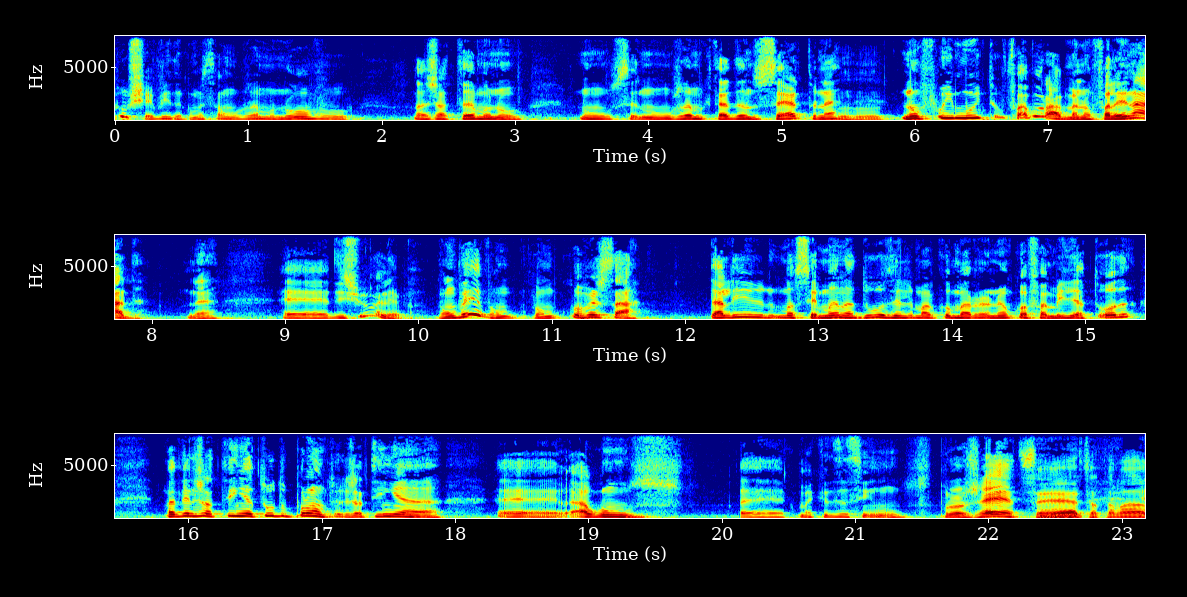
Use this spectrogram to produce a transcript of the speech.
puxa vida, começar um ramo novo, nós já estamos no, num, num ramo que está dando certo, né? Uhum. Não fui muito favorável, mas não falei nada, né? É, disse, olha, vamos ver, vamos, vamos conversar. Dali uma semana, duas, ele marcou uma reunião com a família toda, mas ele já tinha tudo pronto, ele já tinha é, alguns, é, como é que diz assim, uns projetos. Certo, já estava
